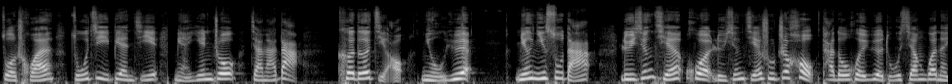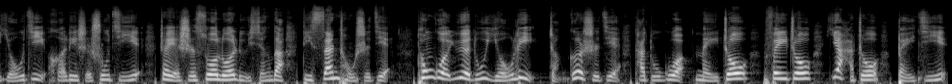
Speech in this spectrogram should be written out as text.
坐船，足迹遍及缅因州、加拿大。科德角、纽约、明尼苏达。旅行前或旅行结束之后，他都会阅读相关的游记和历史书籍。这也是梭罗旅行的第三重世界。通过阅读游历整个世界，他读过美洲、非洲、亚洲、北极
